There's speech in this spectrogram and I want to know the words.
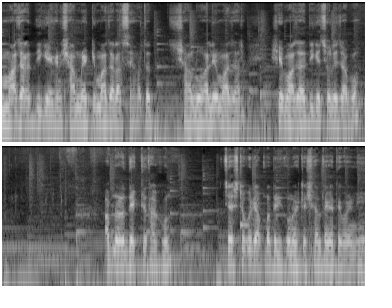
মাজারের দিকে, এখানে সামনে একটি মাজার আছে, অর্থাৎ শালু আলীর মাজার। সেই মাজারের দিকে চলে যাব। আপনারা দেখতে থাকুন। চেষ্টা করি আপনাদেরকে কোনো একটা শেল দেখাতে পারিনি।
